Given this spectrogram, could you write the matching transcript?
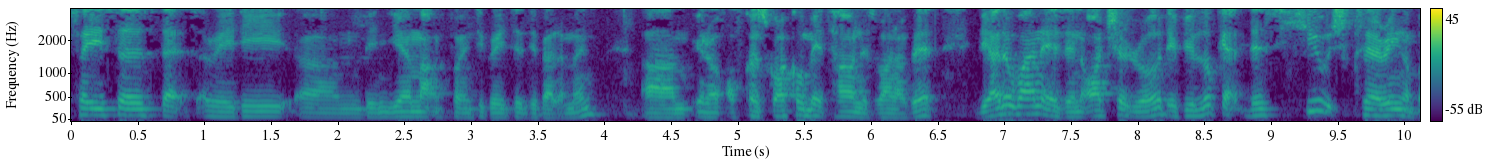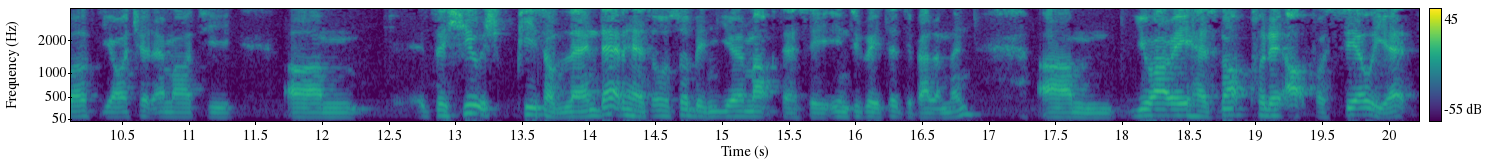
places that's already um, been earmarked for integrated development. Um, you know, of course, Guoco Midtown is one of it. The other one is in Orchard Road. If you look at this huge clearing above the Orchard MRT, um, it's a huge piece of land that has also been earmarked as a integrated development. Um, URA has not put it out for sale yet.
